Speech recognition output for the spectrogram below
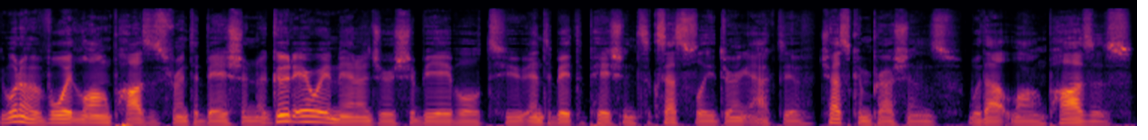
You want to avoid long pauses for intubation. A good airway manager should be able to intubate the patient successfully during active chest compressions without long pauses.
